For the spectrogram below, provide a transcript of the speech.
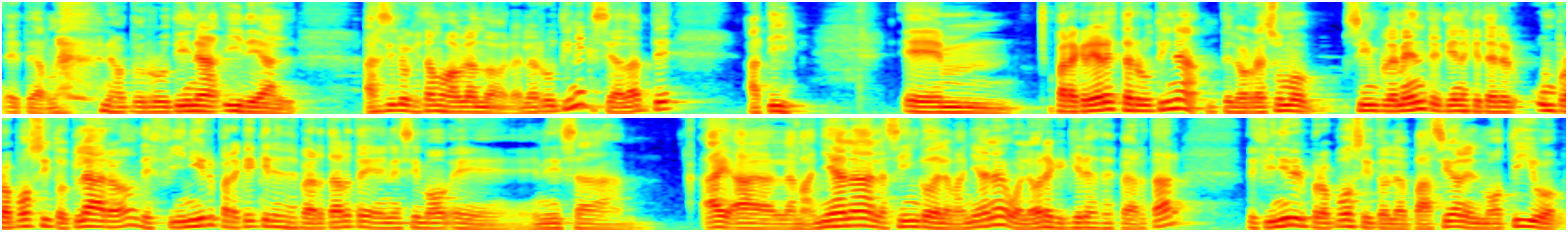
eterna, tu rutina ideal. Así es lo que estamos hablando ahora. La rutina que se adapte a ti. Em, para crear esta rutina, te lo resumo simplemente, tienes que tener un propósito claro, definir para qué quieres despertarte en, ese, eh, en esa a, la mañana, a las 5 de la mañana o a la hora que quieras despertar, definir el propósito, la pasión, el motivo,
